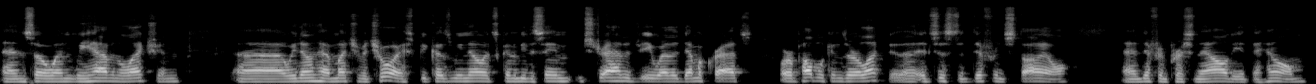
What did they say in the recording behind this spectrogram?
And so when we have an election, uh, we don't have much of a choice because we know it's going to be the same strategy whether Democrats or Republicans are elected. It's just a different style and different personality at the helm.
